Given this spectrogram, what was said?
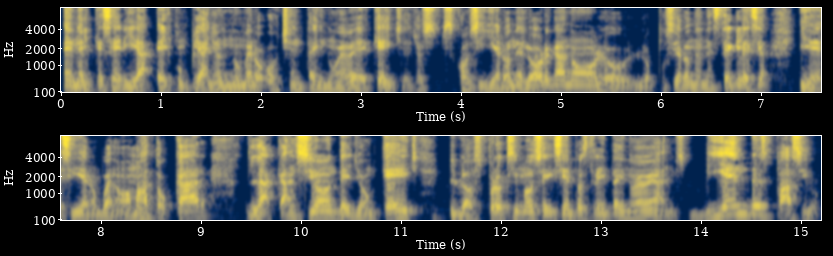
en el que sería el cumpleaños número 89 de Cage. Ellos consiguieron el órgano, lo, lo, pusieron en esta iglesia y decidieron, bueno, vamos a tocar la canción de John Cage los próximos 639 años, bien despacio.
